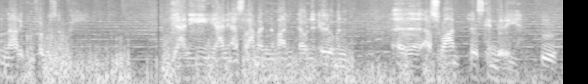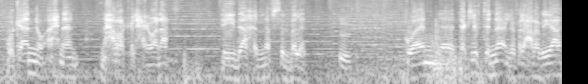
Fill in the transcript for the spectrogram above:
النهار يكون في ابو سمبل يعني إيه؟ يعني أسرع من ما لو ننقله من آه، أسوان لاسكندريه وكأنه إحنا نحرك الحيوانات في داخل نفس البلد. وأن تكلفة النقل في العربيات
